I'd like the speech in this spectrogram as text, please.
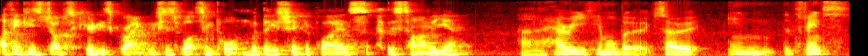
I think his job security is great, which is what's important with these cheaper players at this time of year. Uh, Harry Himmelberg. So in the defence,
